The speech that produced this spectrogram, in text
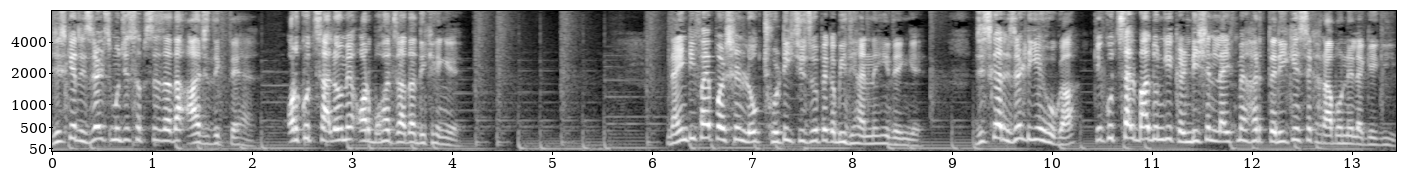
जिसके रिजल्ट्स मुझे सबसे ज़्यादा आज दिखते हैं, और कुछ सालों में और बहुत ज़्यादा दिखेंगे। 95% लोग छोटी चीज़ों पे कभी ध्यान नहीं देंगे, जिसका रिज़ल्ट ये होगा कि कुछ साल बाद उनकी कंडीशन लाइफ में हर तरीके से खराब होने लगेगी।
